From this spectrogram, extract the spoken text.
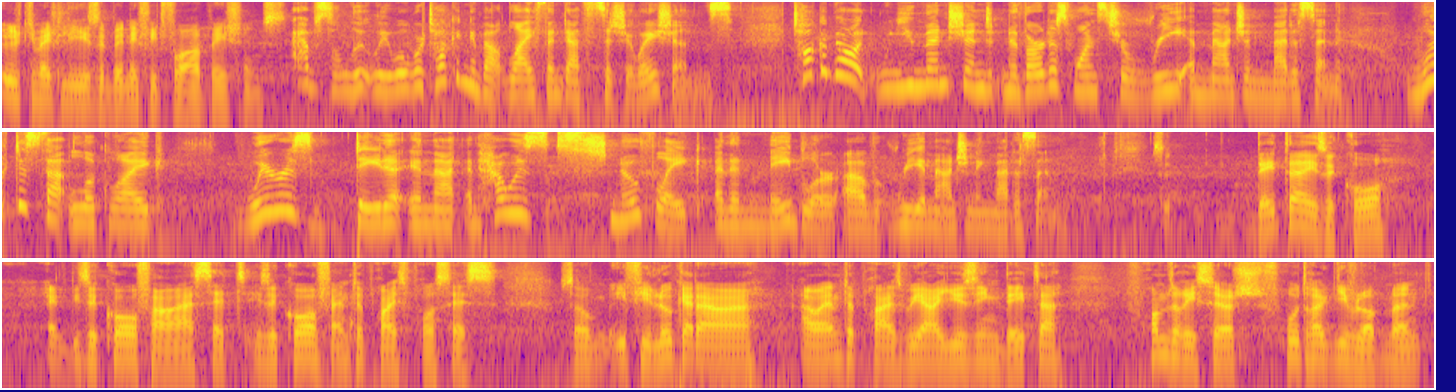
ultimately is a benefit for our patients. Absolutely. Well, we're talking about life and death situations. Talk about, you mentioned Novartis wants to reimagine medicine. What does that look like? Where is data in that? And how is Snowflake an enabler of reimagining medicine? So data is a core is a core of our asset, is a core of enterprise process. So if you look at our, our enterprise, we are using data from the research through drug development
